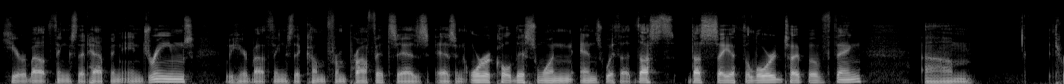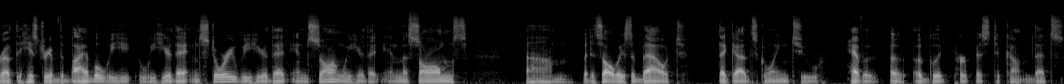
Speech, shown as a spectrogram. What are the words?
hear about things that happen in dreams. We hear about things that come from prophets as as an oracle. This one ends with a "thus thus saith the Lord" type of thing. Um, throughout the history of the Bible, we we hear that in story, we hear that in song, we hear that in the Psalms, um, but it's always about that God's going to have a, a, a, good purpose to come. That's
